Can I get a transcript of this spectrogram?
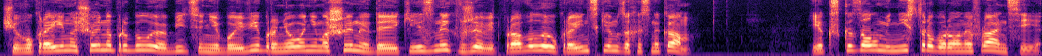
що в Україну щойно прибули обіцяні бойові броньовані машини, деякі з них вже відправили українським захисникам. Як сказав міністр оборони Франції,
